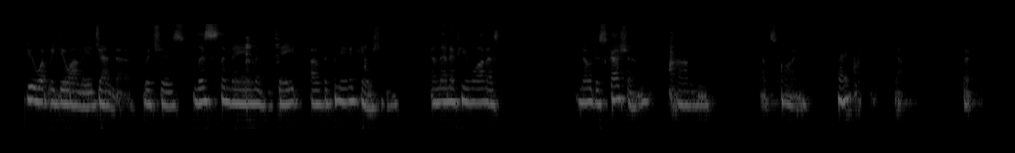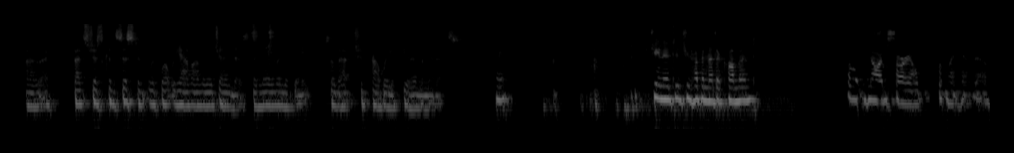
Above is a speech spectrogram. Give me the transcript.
do what we do on the agenda, which is list the name and the date of the communication. And then if you want us, no discussion, um, that's fine. Right. Yeah. But, uh, that's just consistent with what we have on the agendas, the name and the date. So that should probably appear in the minutes. Right. Gina, did you have another comment? Oh, no, I'm sorry. I'll put my hand down.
